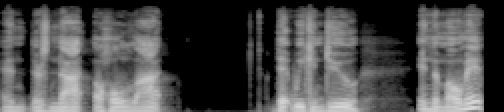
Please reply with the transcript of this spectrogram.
and there's not a whole lot that we can do in the moment.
